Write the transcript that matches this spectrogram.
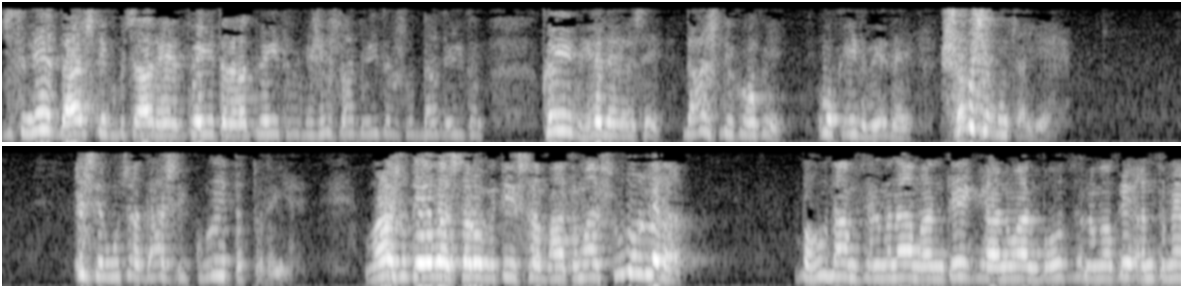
जितने दार्शनिक विचार है द्वैत अद्वैत विशेषता द्वैत शुद्धाद्वैत कई भेद है ऐसे दार्शनिकों के, वो कई भेद है। सबसे ऊँचा ये है। इससे ऊँचा दार्शनिक कोई तत्व नहीं है। वासुदेव सर्वमिति समात्मा सुदुर्लभ। बहुनाम जन्मनाम अंते ज्ञानवान, बहुत जन्मों के अंत में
